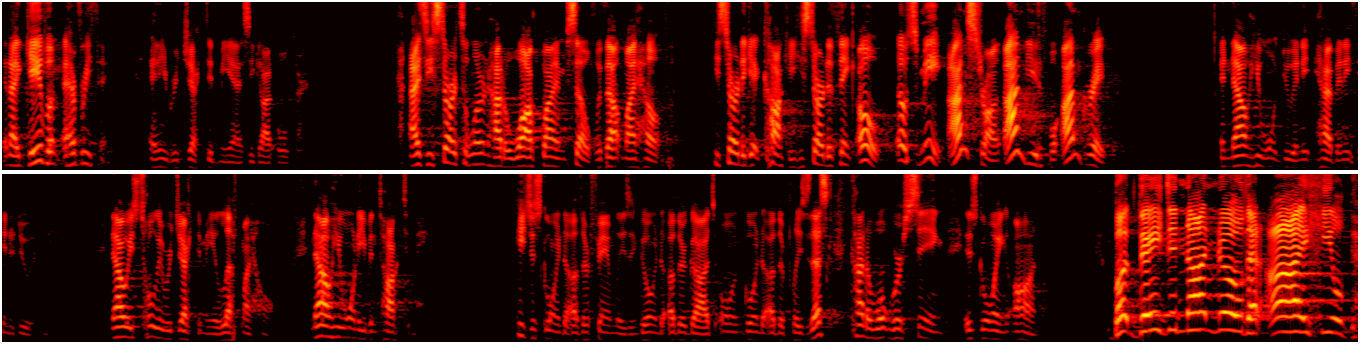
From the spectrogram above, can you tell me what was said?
and I gave him everything. And he rejected me as he got older. As he started to learn how to walk by himself without my help, he started to get cocky. He started to think, oh, oh, it's me. I'm strong. I'm beautiful. I'm great. And now he won't do any, have anything to do with me. Now he's totally rejected me and left my home. Now he won't even talk to me. He's just going to other families and going to other gods, going to other places. That's kind of what we're seeing is going on. But they did not know that I healed them.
